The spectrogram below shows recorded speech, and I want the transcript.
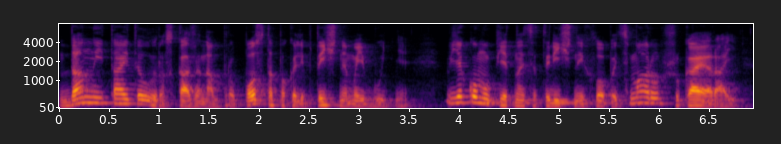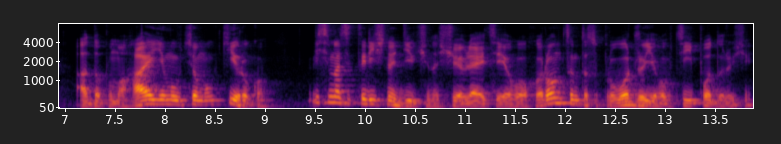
Даний тайтл розкаже нам про постапокаліптичне майбутнє в якому 15-річний хлопець Мару шукає рай, а допомагає йому в цьому Кіроко, 18-річна дівчина, що являється його охоронцем та супроводжує його в цій подорожі.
